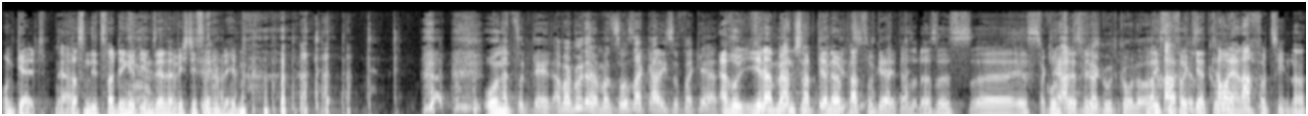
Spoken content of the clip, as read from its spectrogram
und Geld. Ja. Das sind die zwei Dinge, die ihm sehr, sehr wichtig sind im Leben. und Platz und Geld. Aber gut, wenn man es so sagt, gar nicht so verkehrt. also jeder Platz Mensch hat generell Geld. Platz und Geld. Also das ist, äh, ist Okay, alles grundsätzlich wieder gut, Kohle. nicht so verkehrt. Kann man ja nachvollziehen. Ne?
